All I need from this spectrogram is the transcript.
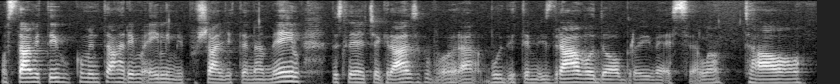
ostavite ih u komentarima ili mi pošaljite na mail. Do sljedećeg razgovora budite mi zdravo, dobro i veselo. Ćao!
